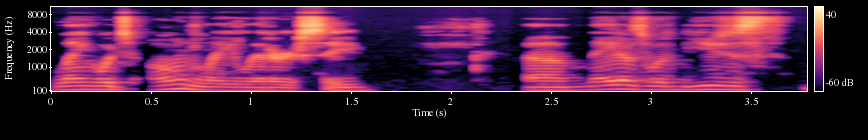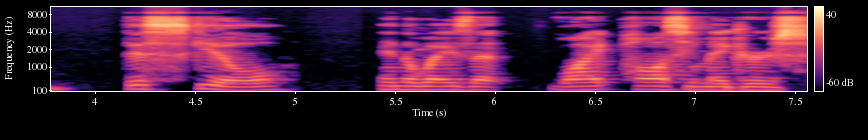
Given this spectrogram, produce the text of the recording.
language only literacy. Um, natives would use this skill in the ways that white policymakers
